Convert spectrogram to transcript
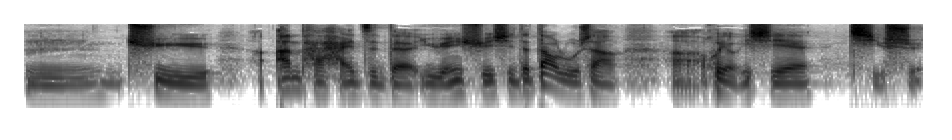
嗯，去安排孩子的语言学习的道路上啊会有一些启示。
